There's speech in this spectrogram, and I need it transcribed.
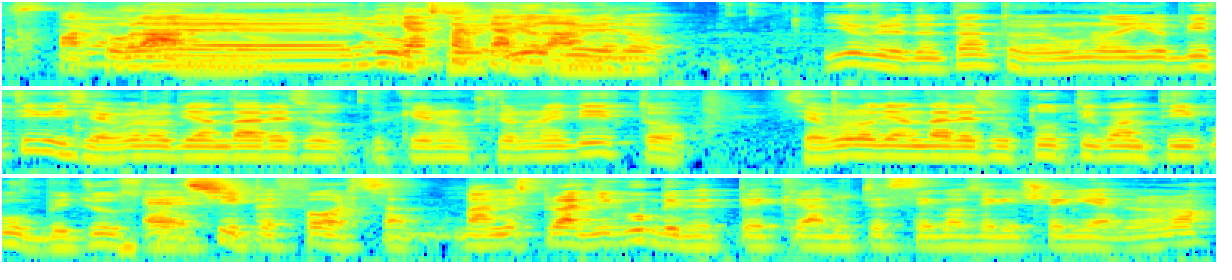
Spacco Io- l'albero. Eh, Io- Chi ha spaccato l'albero? credo, io credo intanto che uno degli obiettivi sia quello di andare su. Che non, che non hai detto. Sia quello di andare su tutti quanti i cubi, giusto? Eh sì, per forza. Vanno esplorati i cubi per, per creare tutte queste cose che ci chiedono, no?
